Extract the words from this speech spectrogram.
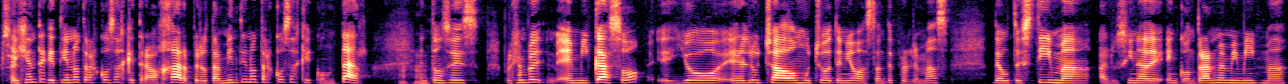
Sí. Hay gente que tiene otras cosas que trabajar, pero también tiene otras cosas que contar. Entonces, por ejemplo, en mi caso, eh, yo he luchado mucho, he tenido bastantes problemas de autoestima, alucina de encontrarme a mí misma.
